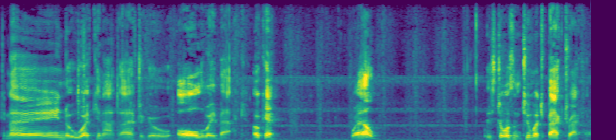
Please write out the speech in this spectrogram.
Can I? No, I cannot. I have to go all the way back. Okay. Well, at least it wasn't too much backtracking.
